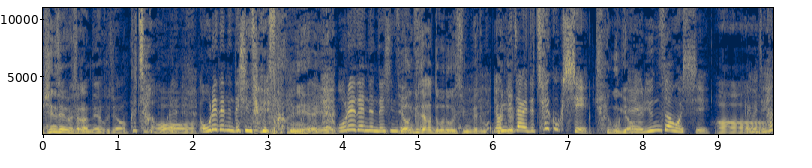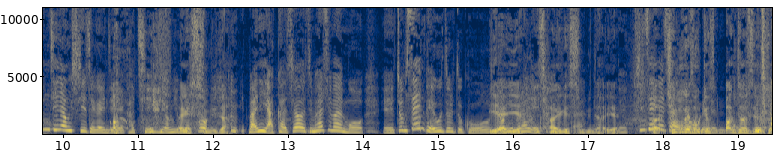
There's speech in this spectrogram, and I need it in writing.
신생 회사 같네요. 그죠? 그쵸. 어. 오래, 오래됐는데 신생 회사. 예, 예. 오래됐는데 신생회사. 연기자가 누구 누구 있습니까? 좀 연기자 가 이제 최국 씨. 최국이요. 네, 윤성호 씨. 아. 그리고 이제 현진영 씨 제가 이제 같이 영입을 알겠습니다. 했고 좀 많이 약하죠. 지금 하지만 뭐 좀센 배우들도 곧 예, 영입을 예. 할 예정입니다. 알겠습니다. 예. 네, 신생회사예요. 아, 최국에서 웃겨 오래된. 빵 터졌어요. 최,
